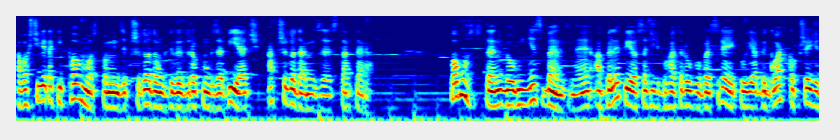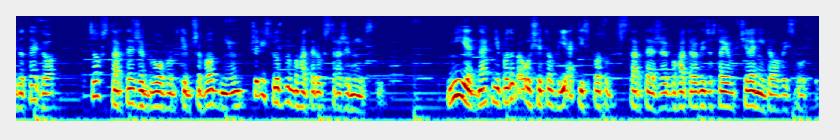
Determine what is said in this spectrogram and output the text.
a właściwie taki pomost pomiędzy przygodą, gdyby wzrok mógł zabijać, a przygodami ze startera. Pomost ten był mi niezbędny, aby lepiej osadzić bohaterów w Ubersreiku i aby gładko przejść do tego, co w starterze było wątkiem przewodnim, czyli służby bohaterów Straży Miejskiej. Mi jednak nie podobało się to, w jaki sposób w starterze bohaterowie zostają wcieleni do owej służby.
